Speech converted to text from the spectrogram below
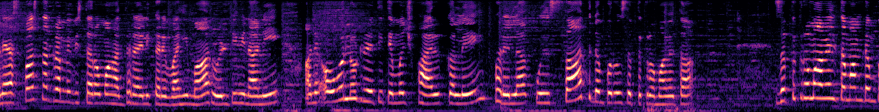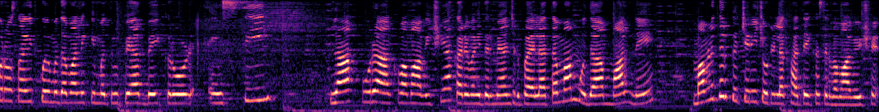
અને આસપાસના ગ્રામ્ય વિસ્તારોમાં હાથ ધરાયેલી કાર્યવાહીમાં રોયલ્ટી વિનાની અને ઓવરલોડ રહેતી તેમજ ફાયર કલેંગ ભરેલા કુલ સાત ડમ્પરો જપ્ત કરવામાં આવ્યા હતા. જપ્ત કરવામાં આવેલ તમામ ડમ્પરો સહિત કુલ મુદ્દામાલની કિંમત રૂપિયા બે કરોડ એંસી લાખ પૂરા આંકવામાં આવી છે. આ કાર્યવાહી દરમિયાન ઝડપાયેલા તમામ મુદ્દા માલને મામલતદાર કચેરી ચોટીલા ખાતે ખસેડવામાં આવ્યો છે.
